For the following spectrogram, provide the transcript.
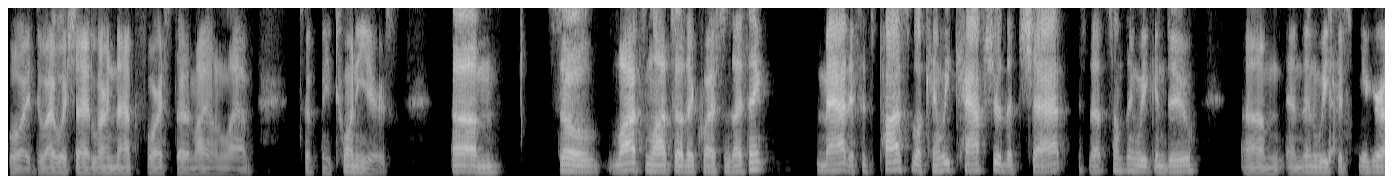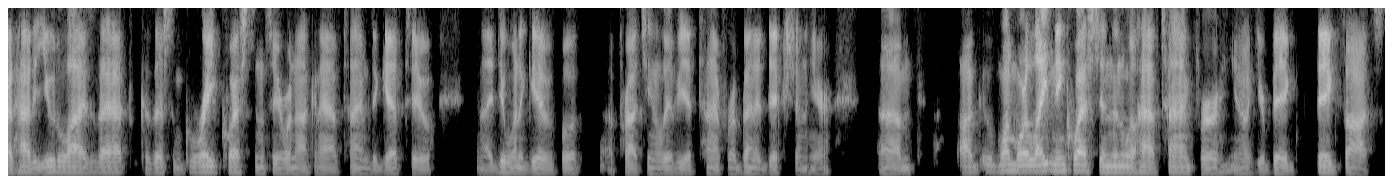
boy, do I wish I had learned that before I started my own lab. It took me 20 years. Um, so lots and lots of other questions. I think, Matt, if it's possible, can we capture the chat? Is that something we can do? Um, and then we Yes. could figure out how to utilize that because there's some great questions here we're not going to have time to get to. And I do want to give both uh, Prachee and Olivia time for a benediction here. Um, I'll, one more lightning question, then we'll have time for you know your big big thoughts.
